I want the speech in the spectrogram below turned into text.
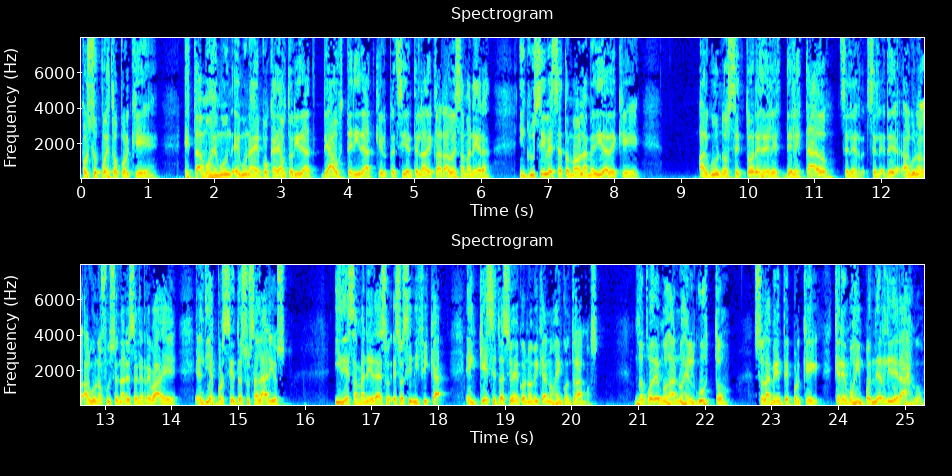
Por supuesto, porque estamos en, un, en una época de autoridad, de austeridad que el presidente la ha declarado de esa manera. Inclusive se ha tomado la medida de que algunos sectores del, del Estado, se les, de, algunos, algunos funcionarios se les rebaje el 10% de sus salarios. Y de esa manera eso, eso significa en qué situación económica nos encontramos. No podemos darnos el gusto solamente porque queremos imponer liderazgo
